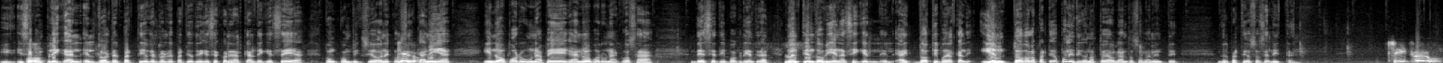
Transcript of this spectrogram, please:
y, se oh. complica el, rol del partido, que el rol del partido tiene que ser con el alcalde que sea, con convicciones, con cercanía, y no por una pega, no por una cosa de ese tipo clientelar. Lo entiendo bien, así que hay dos tipos de alcaldes, y en todos los partidos políticos, no estoy hablando solamente del Partido Socialista. Sí, claro.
